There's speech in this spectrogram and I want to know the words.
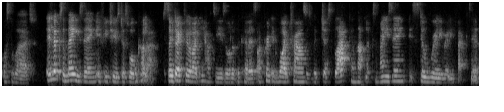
what's the word? It looks amazing if you choose just one colour. So don't feel like you have to use all of the colours. I printed white trousers with just black and that looks amazing. It's still really, really effective.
